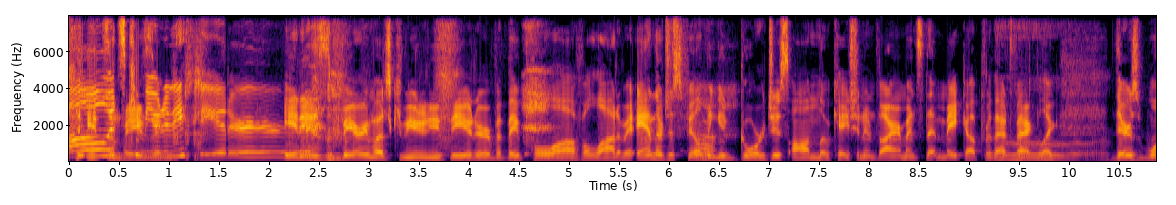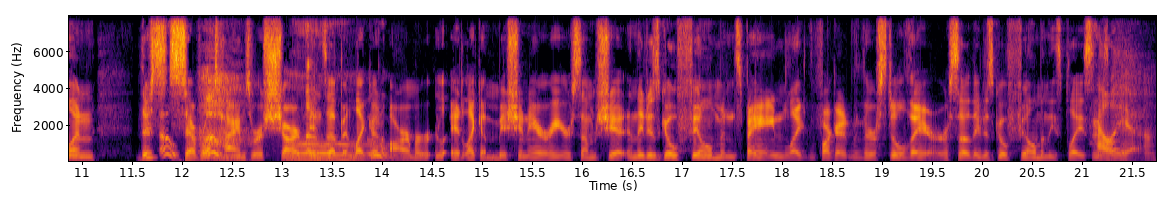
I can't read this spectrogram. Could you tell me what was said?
Oh, It's it's, community theater. It is very much community theater, but they pull off a lot of it. And they're just filming in gorgeous on location environments that make up for that fact. Like there's one there's oh. several oh. times where Sharpe ends up at like an armor at like a missionary or some shit and they just go film in Spain. Like fuck it, they're still there. So they just go film in these places. Hell yeah.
